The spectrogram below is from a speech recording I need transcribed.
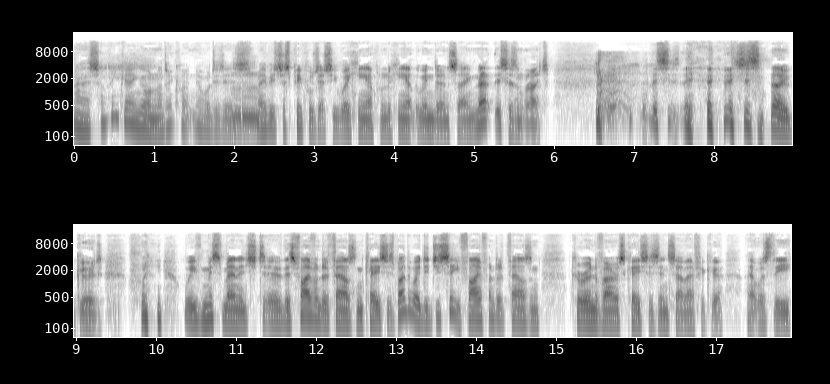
Uh, there's something going on. I don't quite know what it is. Mm. Maybe it's just people actually waking up and looking out the window and saying, "No, this isn't right." This is this is no good. We we've mismanaged. Uh, there's 500,000 cases. By the way, did you see 500,000 coronavirus cases in South Africa? That was the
